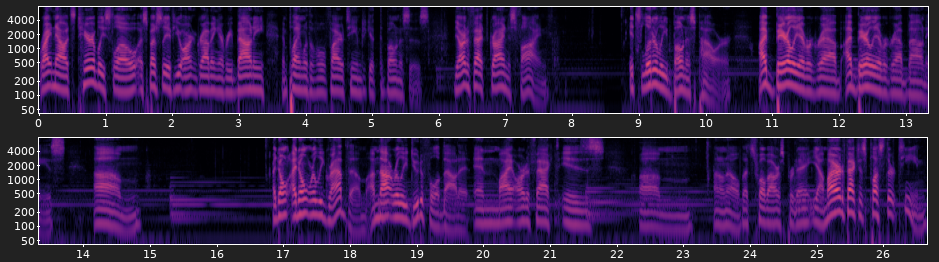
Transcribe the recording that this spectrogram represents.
Right now, it's terribly slow, especially if you aren't grabbing every bounty and playing with a full fire team to get the bonuses. The artifact grind is fine. It's literally bonus power. I barely ever grab. I barely ever grab bounties. Um, I don't. I don't really grab them. I'm not really dutiful about it, and my artifact is, um, I don't know. That's 12 hours per day. Yeah, my artifact is plus 13.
